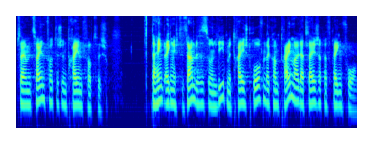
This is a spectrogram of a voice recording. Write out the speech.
Psalm 42 und 43. Da hängt eigentlich zusammen, das ist so ein Lied mit drei Strophen, da kommt dreimal der gleiche Refrain vor.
